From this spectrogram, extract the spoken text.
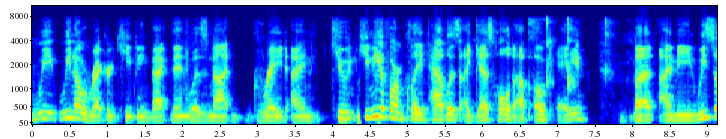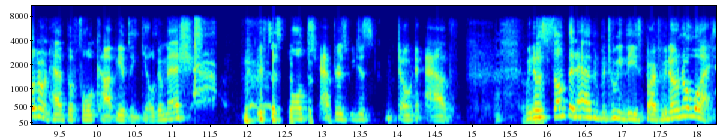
we we know record keeping back then was not great. I cu- cuneiform clay tablets, I guess, hold up okay, but I mean, we still don't have the full copy of the Gilgamesh. There's just full chapters we just don't have. We know something happened between these parts. We don't know what.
